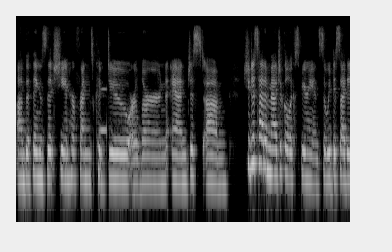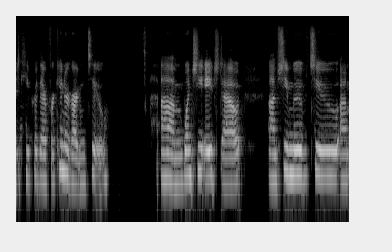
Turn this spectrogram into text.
um, the things that she and her friends could do or learn. And just, she just had a magical experience. So we decided to keep her there for kindergarten too. when she aged out, um, she moved to um,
